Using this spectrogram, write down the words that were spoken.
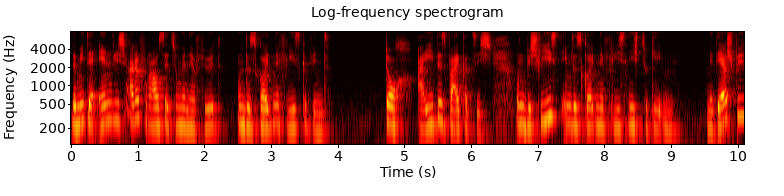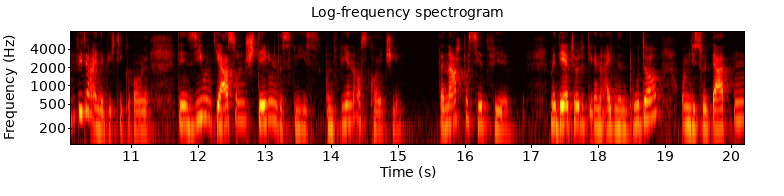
damit er endlich alle Voraussetzungen erfüllt und das goldene Vlies gewinnt. Doch Aedes weigert sich und beschließt, ihm das goldene Vlies nicht zu geben. Medea spielt wieder eine wichtige Rolle, denn sie und Jason stehlen das Vlies und fliehen aus Kolchi. Danach passiert viel. Medea tötet ihren eigenen Bruder, um die Soldaten,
